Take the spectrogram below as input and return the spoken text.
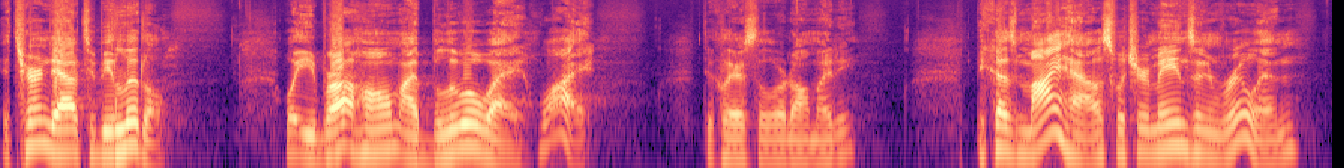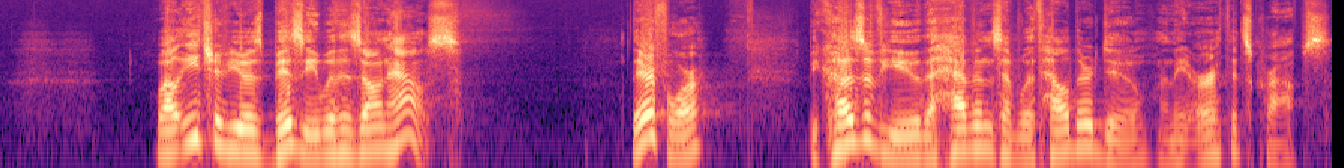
it turned out to be little. What you brought home, I blew away. Why? declares the Lord Almighty. Because my house, which remains in ruin, while each of you is busy with his own house. Therefore, because of you, the heavens have withheld their dew, and the earth its crops.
